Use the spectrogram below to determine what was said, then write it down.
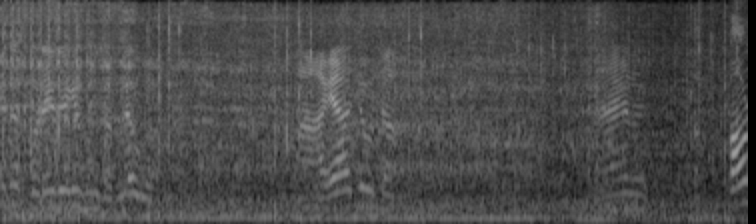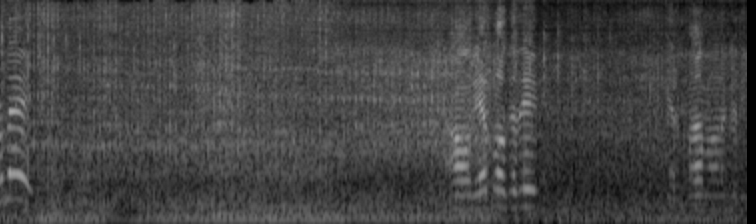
ਇਹ ਤਾਂ ਬੜੇ ਦੇ ਕੇ ਹੁਣ ਕੱਢ ਲਿਆ ਹੋਊਗਾ। ਆ ਗਿਆ ਝੋਟਾ। ਐਨ। ਆਉਣ ਦੇ। ਆਉਂਦੇ ਆ ਪੁੱਗਦੇ ਕਿਰਪਾ ਮਾਲਕ ਦੀ।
